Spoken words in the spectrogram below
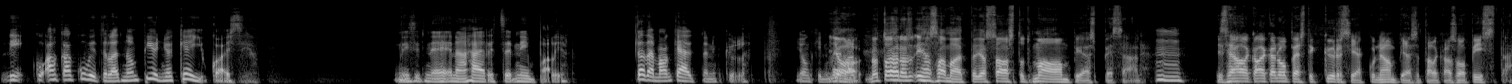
Niin, kun alkaa kuvitella, että ne on pieniä keijukaisia. Niin sitten ne ei enää häiritse niin paljon. Tätä mä oon käyttänyt kyllä jonkin verran. Joo, no toihan on ihan sama, että jos sä astut maa-ampiaispesään, Mm. niin se alkaa aika nopeasti kyrsiä, kun ne ampiaiset alkaa sua pistää.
